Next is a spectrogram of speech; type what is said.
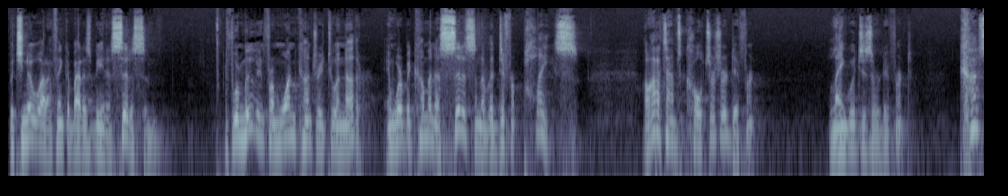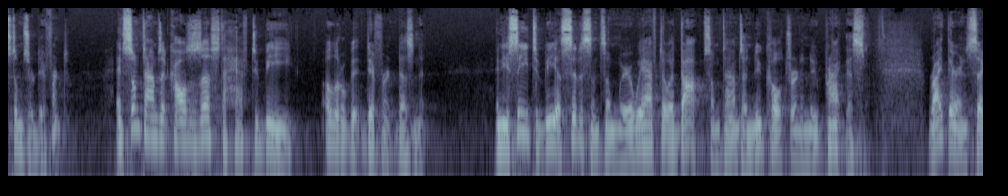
But you know what I think about as being a citizen? If we're moving from one country to another and we're becoming a citizen of a different place, a lot of times cultures are different, languages are different, customs are different, and sometimes it causes us to have to be a little bit different, doesn't it? And you see, to be a citizen somewhere, we have to adopt sometimes a new culture and a new practice. Right there in 2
